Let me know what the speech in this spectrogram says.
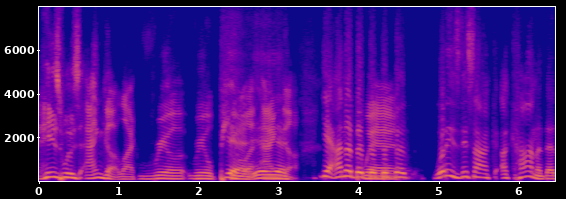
his was anger, like real, real pure Yeah, yeah, yeah. anger. yeah, I know, but, where- but but what is this Arc- Arcana that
